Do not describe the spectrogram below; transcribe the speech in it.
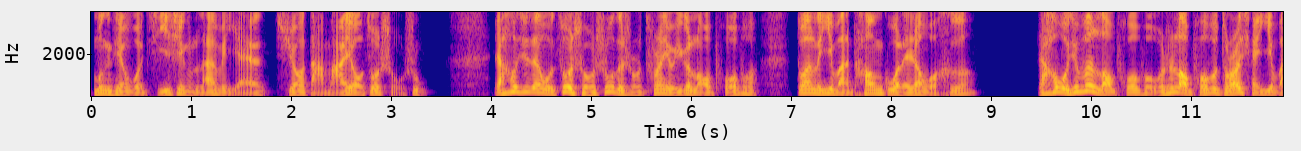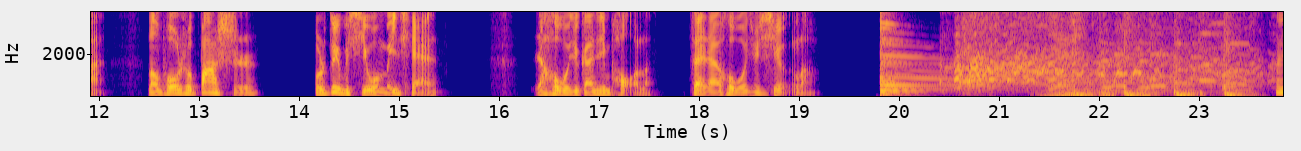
梦见我急性阑尾炎需要打麻药做手术，然后就在我做手术的时候，突然有一个老婆婆端了一碗汤过来让我喝，然后我就问老婆婆：“我说老婆婆多少钱一碗？”老婆婆说：“八十。”我说：“对不起，我没钱。”然后我就赶紧跑了，再然后我就醒了。哎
